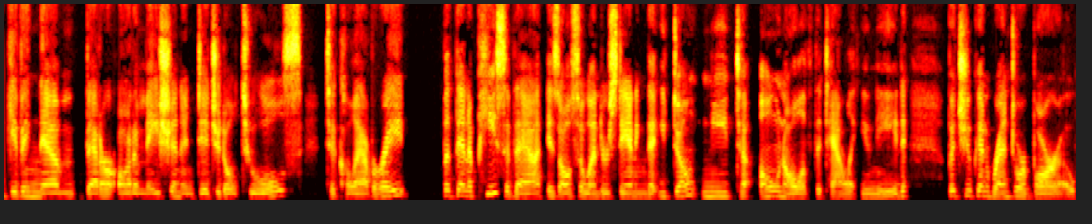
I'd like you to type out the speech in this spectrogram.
giving them better automation and digital tools to collaborate. But then a piece of that is also understanding that you don't need to own all of the talent you need, but you can rent or borrow.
